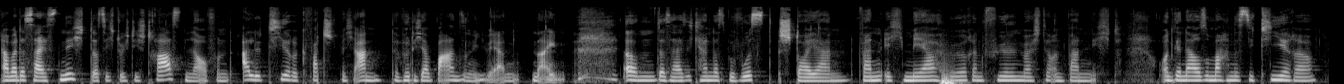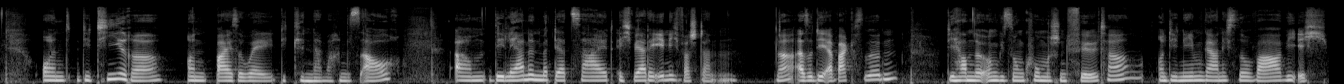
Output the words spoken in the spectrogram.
aber das heißt nicht, dass ich durch die Straßen laufe und alle Tiere quatscht mich an. Da würde ich ja wahnsinnig werden. Nein. Ähm, das heißt, ich kann das bewusst steuern, wann ich mehr hören, fühlen möchte und wann nicht. Und genauso machen es die Tiere. Und die Tiere, und by the way, die Kinder machen das auch, ähm, die lernen mit der Zeit, ich werde eh nicht verstanden. Ne? Also die Erwachsenen, die haben da irgendwie so einen komischen Filter und die nehmen gar nicht so wahr wie ich.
